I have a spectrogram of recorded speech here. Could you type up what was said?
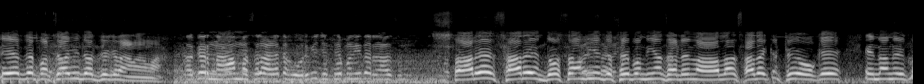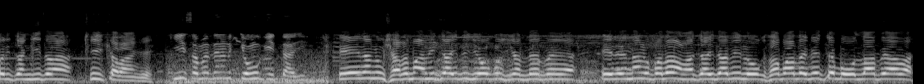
ਤੇ ਇਹਦੇ ਪਰਚਾ ਵੀ ਦਰਜ ਕਰਾਉਣਾ ਵਾ। ਅਗਰ ਨਾ ਮਸਲਾ ਹਾਲੇ ਤਾਂ ਹੋਰ ਵੀ ਜਥੇਬੰਦੀ ਨਾਲ ਸਮ- ਸਾਰੇ ਸਾਰੇ ਹਿੰਦੁਸਤਾਨ ਦੀਆਂ ਜਥੇਬੰਦੀਆਂ ਸਾਡੇ ਨਾਲ ਆ ਸਾਰੇ ਇਕੱਠੇ ਹੋ ਕੇ ਇਹਨਾਂ ਨੂੰ ਇੱਕ ਵਾਰੀ ਚੰਗੀ ਤਰ੍ਹਾਂ ਠੀਕ ਕਰਾਂਗੇ। ਕੀ ਸਮਝਦੇ ਇਹਨਾਂ ਨੇ ਕਿਉਂ ਕੀਤਾ ਜੀ? ਇਹ ਇਹਨਾਂ ਨੂੰ ਸ਼ਰਮ ਆਣੀ ਚਾਹੀਦੀ ਜੋ ਕੁਝ ਕਰਦੇ ਪਏ ਆ। ਇਹ ਇਹਨਾਂ ਨੂੰ ਪਤਾ ਹੋਣਾ ਚਾਹੀਦਾ ਵੀ ਲੋਕ ਸਭਾ ਦੇ ਵਿੱਚ ਬੋਲਦਾ ਪਿਆ ਵਾ।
